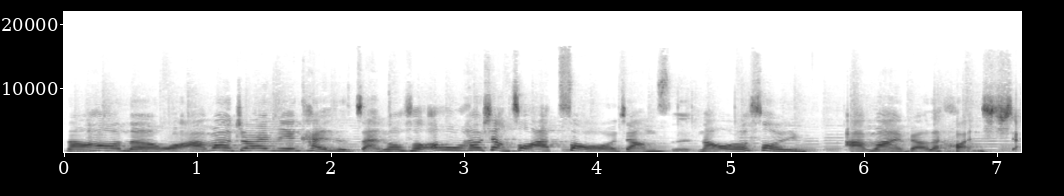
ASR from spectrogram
然后呢，我阿妈就在那边开始展露说，哦，我好想做阿揍哦这样子，然后我就说你。阿妈也不要再幻想，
